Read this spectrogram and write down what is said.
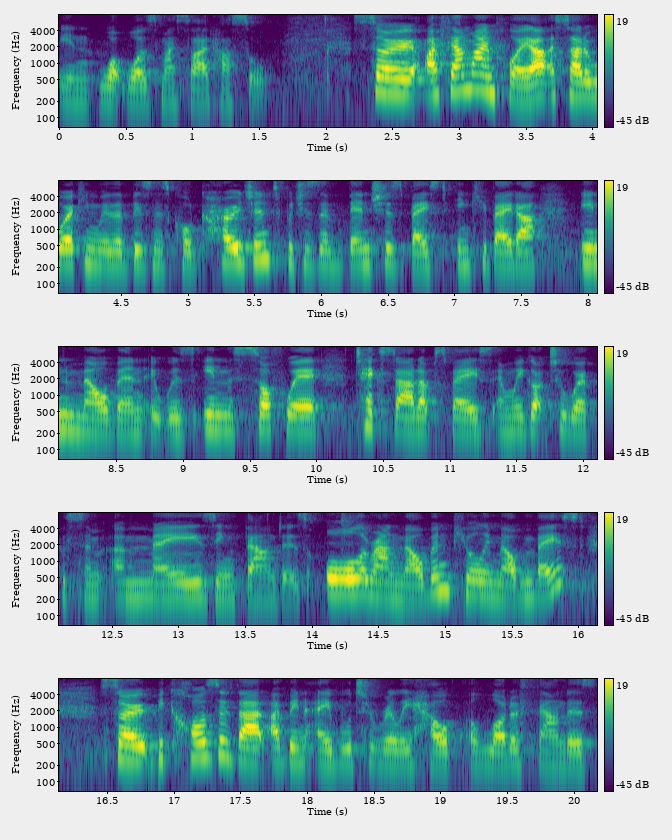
in what was my side hustle. So I found my employer. I started working with a business called Cogent, which is a ventures based incubator in Melbourne. It was in the software tech startup space, and we got to work with some amazing founders all around Melbourne, purely Melbourne based. So, because of that, I've been able to really help a lot of founders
